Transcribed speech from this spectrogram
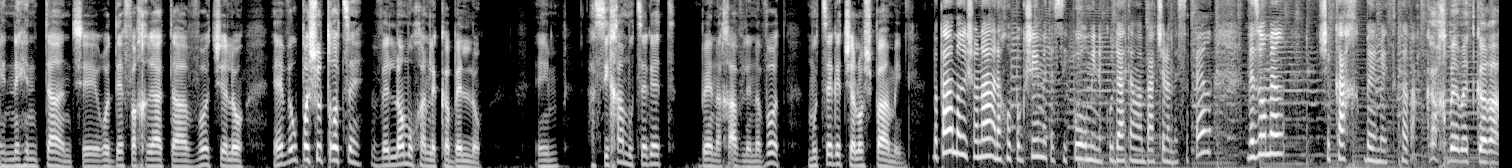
אה, נהנתן, שרודף אחרי התאוות שלו, והוא פשוט רוצה, ולא מוכן לקבל לו. אמ, השיחה מוצגת בין אחאב לנבות, מוצגת שלוש פעמים. בפעם הראשונה אנחנו פוגשים את הסיפור מנקודת המבט של המספר, וזה אומר שכך באמת קרה. כך באמת קרה.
